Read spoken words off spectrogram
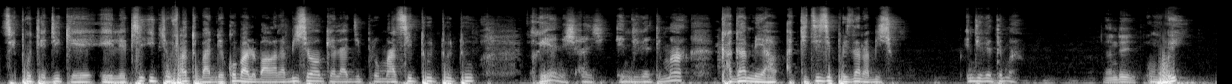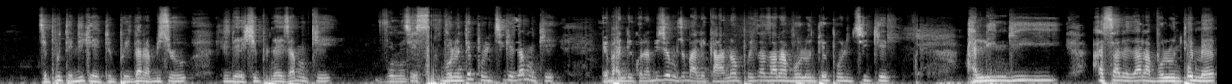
c'est pour te dire que bandeko balobaka na biso que la diplomatie tout tout tout. Rien ne change. Indirectement kagame a- akitisi président na biso indirectement. Na ndeni oui. C'est pour te dire que le président na biso leadership na eza moke Volonté. c'est ça, volonté politique eza moke me bandeko na biso mosusu balekaka non président aza na volonté politique. Alingi asala eza la volonté mais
